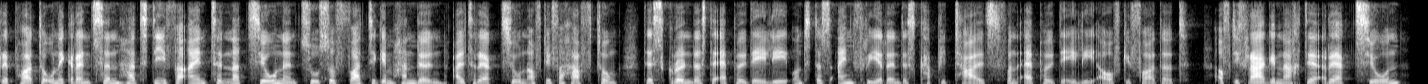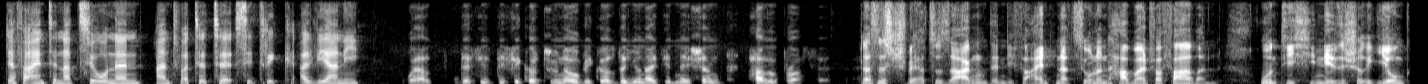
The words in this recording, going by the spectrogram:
Reporter ohne Grenzen hat die Vereinten Nationen zu sofortigem Handeln als Reaktion auf die Verhaftung des Gründers der Apple Daily und das Einfrieren des Kapitals von Apple Daily aufgefordert. Auf die Frage nach der Reaktion der Vereinten Nationen antwortete Cedric Alviani. Well, Das ist schwer zu sagen, denn die Vereinten Nationen haben ein Verfahren und die chinesische Regierung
